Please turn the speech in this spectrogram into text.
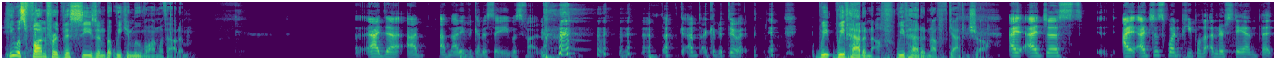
He was fun for this season, but we can move on without him. I, I, I I'm not even gonna say it was fun. I'm, not, I'm not gonna do it. We we've had enough. We've had enough of Captain Shaw. I I just I I just want people to understand that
